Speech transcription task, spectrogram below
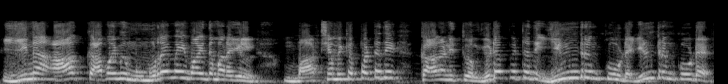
இன ஆக்க அமைப்பு முறைமை வாய்ந்த முறையில் மாற்றியமைக்கப்பட்டது காலனித்துவம் இடம்பெற்றது. இன்றும் கூட இன்றும் கூட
